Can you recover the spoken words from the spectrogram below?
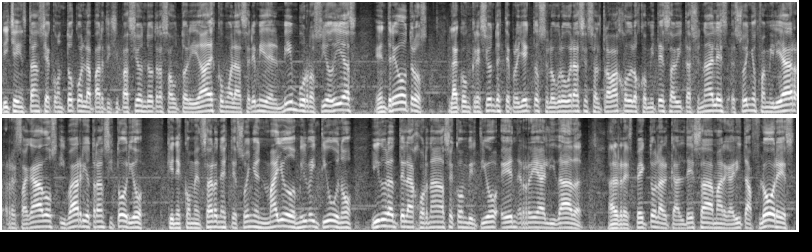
Dicha instancia contó con la participación de otras autoridades como la Ceremi del Mimbu, Rocío Díaz, entre otros. La concreción de este proyecto se logró gracias al trabajo de los comités habitacionales Sueño Familiar, Rezagados y Barrio Transitorio, quienes comenzaron este sueño en mayo de 2021 y durante la jornada se convirtió en realidad. Al respecto, la alcaldesa Margarita Flores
